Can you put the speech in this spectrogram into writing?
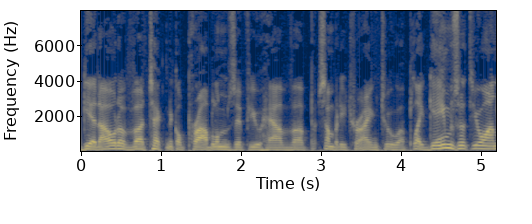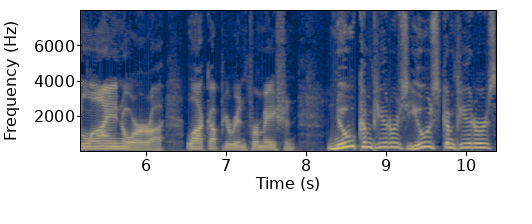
get out of uh, technical problems if you have uh, somebody trying to uh, play games with you online or uh, lock up your information. New computers, used computers,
